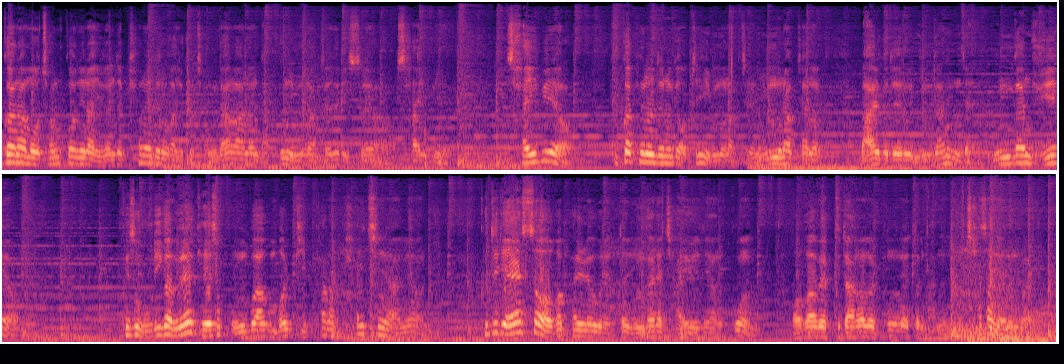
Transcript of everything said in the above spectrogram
국가나 뭐 정권이나 이런 데 편에 들어가지고 정당화하는 나쁜 인문학자들이 있어요. 사입이에요. 사입이에요. 국가 편을 드는 게 어떻게 인문학자예요? 인문학자는 말 그대로 인간인데 인간주의예요. 그래서 우리가 왜 계속 공부하고 뭘 비판하고 파헤치냐 하면 그들이 애써 억압하려고 그랬던 인간의 자유에 대한 꿈, 억압의 부당함을 폭로했던 단어들을 찾아내는 거예요.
